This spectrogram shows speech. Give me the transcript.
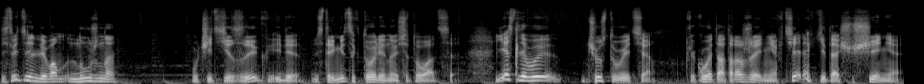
Действительно ли вам нужно учить язык или стремиться к той или иной ситуации. Если вы чувствуете какое-то отражение в теле, какие-то ощущения,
